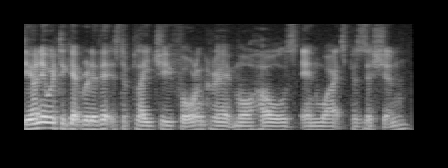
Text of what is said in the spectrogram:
The only way to get rid of it is to play g4 and create more holes in white's position.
